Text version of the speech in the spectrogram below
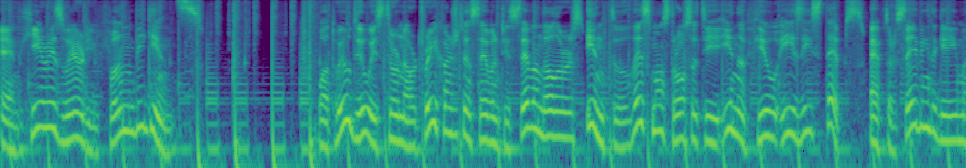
And here is where the fun begins. What we'll do is turn our $377 into this monstrosity in a few easy steps. After saving the game,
